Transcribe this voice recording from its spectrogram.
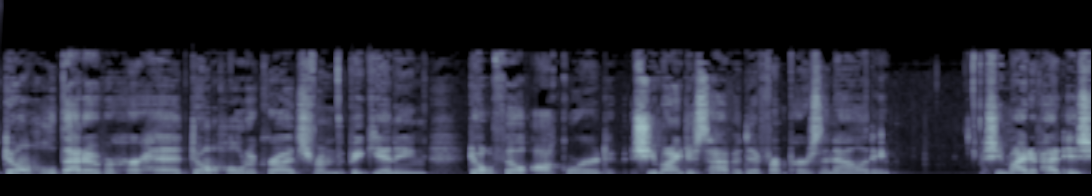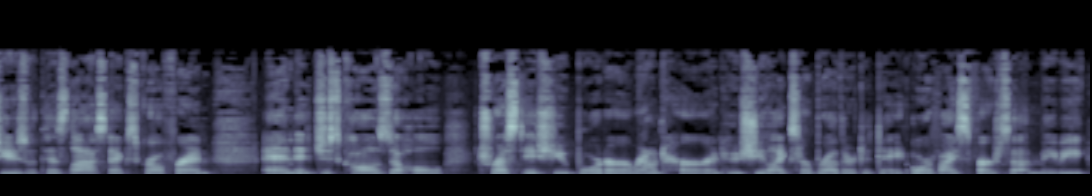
don't hold that over her head. Don't hold a grudge from the beginning. Don't feel awkward. She might just have a different personality she might have had issues with his last ex girlfriend, and it just caused a whole trust issue border around her and who she likes her brother to date, or vice versa. Maybe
